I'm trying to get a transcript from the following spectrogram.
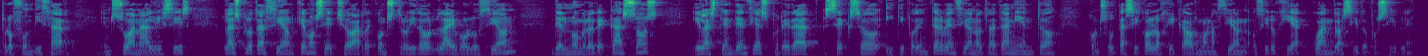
profundizar en su análisis, la explotación que hemos hecho ha reconstruido la evolución del número de casos y las tendencias por edad, sexo y tipo de intervención o tratamiento, consulta psicológica, hormonación o cirugía, cuando ha sido posible.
